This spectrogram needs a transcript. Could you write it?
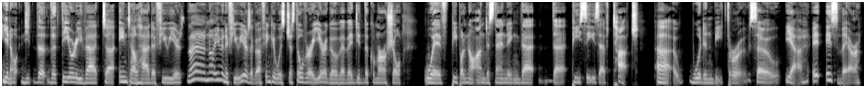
you know, the the theory that uh, Intel had a few years, uh, not even a few years ago, I think it was just over a year ago that they did the commercial with people not understanding that the PCs have touch uh, wouldn't be through. So yeah, it is there.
